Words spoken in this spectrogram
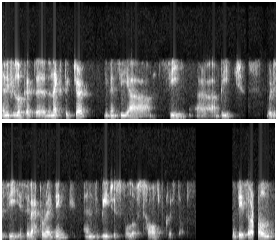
And if you look at the, the next picture, you can see a sea, a beach, where the sea is evaporating, and the beach is full of salt crystals. So these are all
